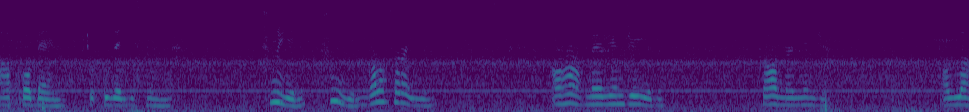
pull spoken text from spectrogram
Apo ben. Çok güzel bir ismim var. Şunu yiyelim. Şunu yiyelim. Galatasaray yiyelim. Aha Meryemce yedim. Sağ ol Meryemce. Allah.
